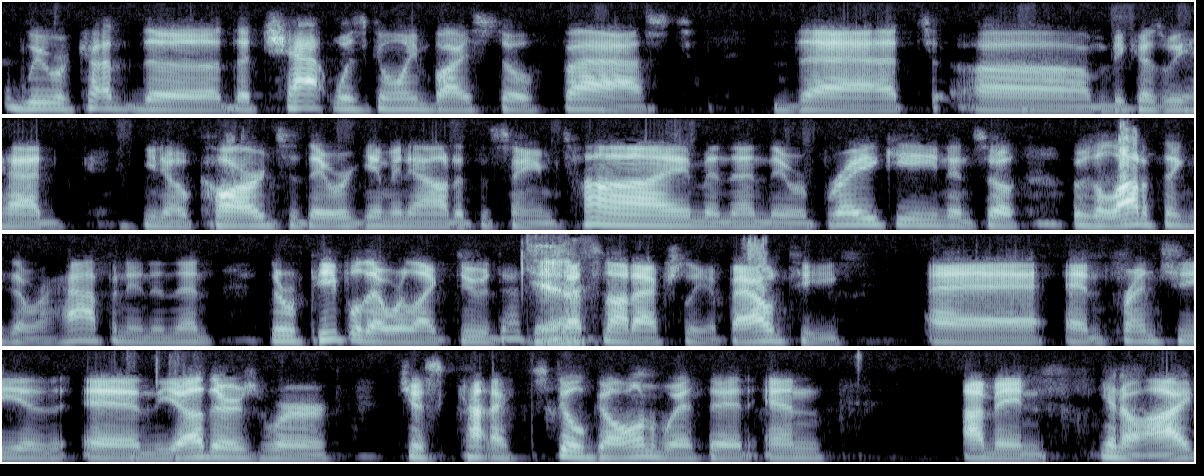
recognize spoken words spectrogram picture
we were kind of the the chat was going by so fast that um because we had you know cards that they were giving out at the same time and then they were breaking and so there was a lot of things that were happening and then there were people that were like dude that's yeah. that's not actually a bounty uh, and frenchie and, and the others were just kind of still going with it and I mean, you know, I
